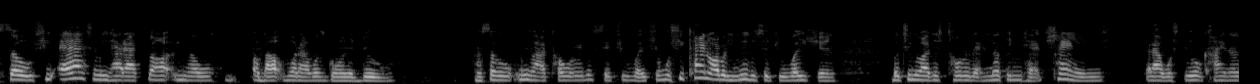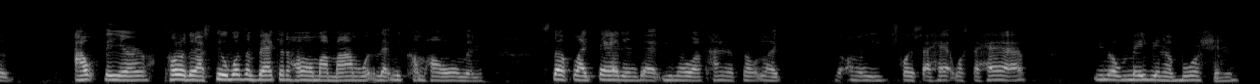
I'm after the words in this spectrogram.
so she asked me had I thought, you know, about what I was going to do. And so, you know, I told her the situation. Well, she kind of already knew the situation, but, you know, I just told her that nothing had changed, that I was still kind of out there. Told her that I still wasn't back at home. My mom wouldn't let me come home and stuff like that. And that, you know, I kind of felt like the only choice I had was to have, you know, maybe an abortion.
